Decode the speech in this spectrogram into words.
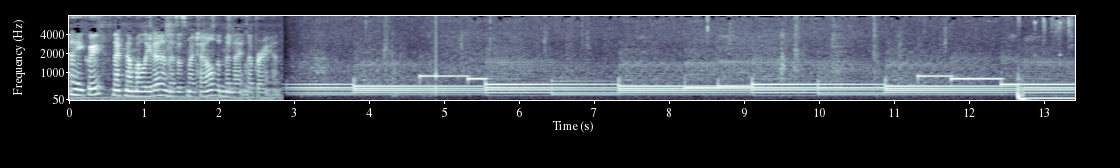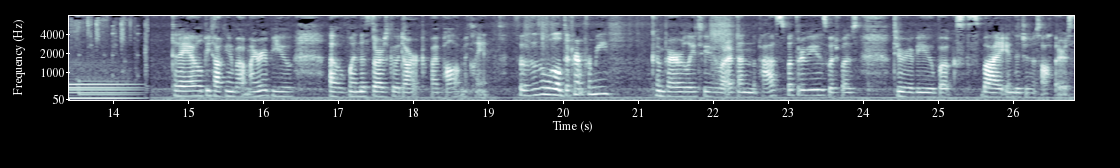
Aikwe, Neknamalita, and this is my channel, The Midnight Librarian. Today I will be talking about my review of When the Stars Go Dark by Paula McLain. So this is a little different for me comparatively to what I've done in the past with reviews, which was to review books by Indigenous authors.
